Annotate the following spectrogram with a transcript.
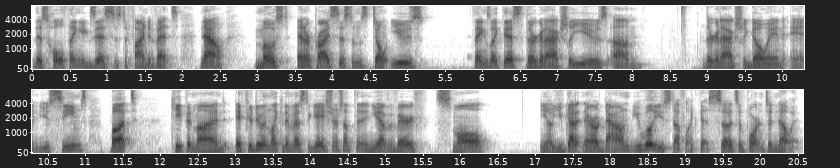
this whole thing exists is to find events. Now, most enterprise systems don't use things like this. They're going to actually use, um, they're going to actually go in and use SIEMs, but keep in mind if you're doing like an investigation or something and you have a very small, you know, you've got it narrowed down, you will use stuff like this. So it's important to know it.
